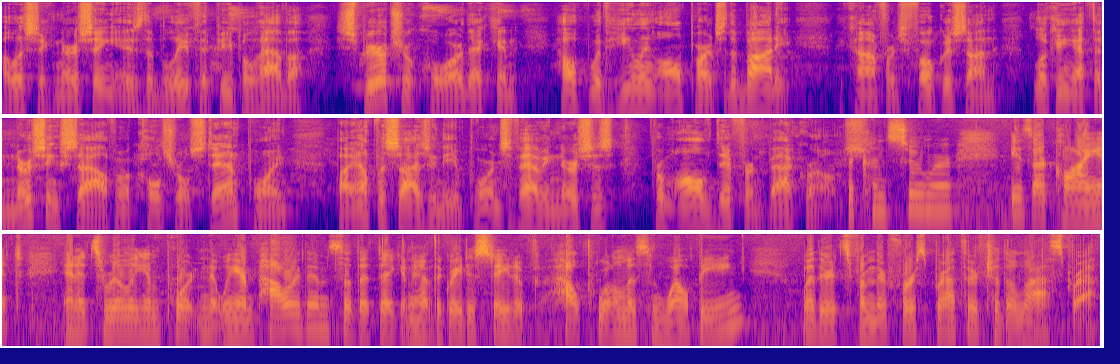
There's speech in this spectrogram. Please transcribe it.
Holistic nursing is the belief that people have a spiritual core that can help with healing all parts of the body. The conference focused on looking at the nursing style from a cultural standpoint by emphasizing the importance of having nurses from all different backgrounds. The consumer is our client, and it's really important that we empower them so that they can have the greatest state of health, wellness, and well-being, whether it's from their first breath or to their last breath.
